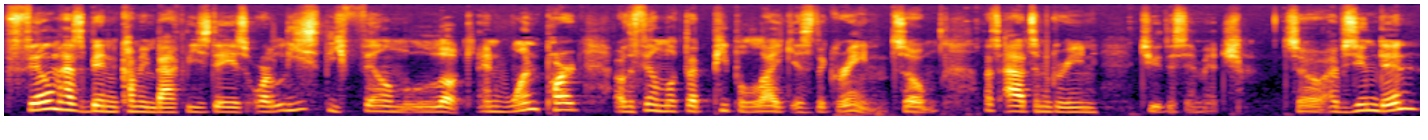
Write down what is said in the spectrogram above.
film has been coming back these days, or at least the film look. And one part of the film look that people like is the grain. So let's add some green to this image. So I've zoomed in,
